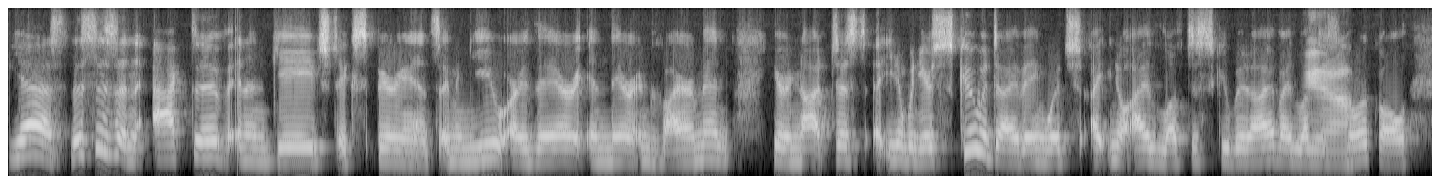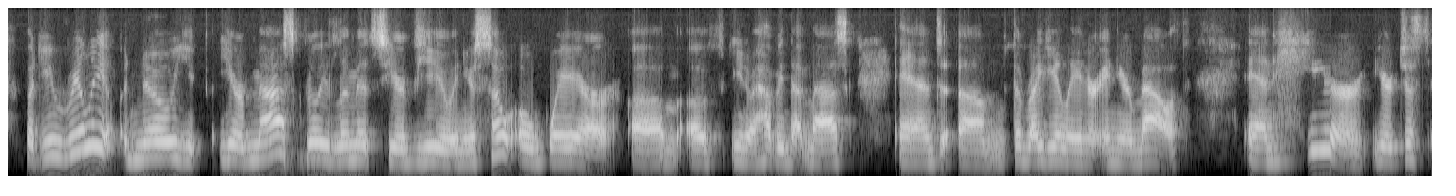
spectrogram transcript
Yes, this is an active and engaged experience. I mean, you are there in their environment. You're not just, you know, when you're scuba diving, which I, you know, I love to scuba dive, I love yeah. to snorkel, but you really know you, your mask really limits your view, and you're so aware um, of, you know, having that mask and um, the regulator in your mouth. And here, you're just,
